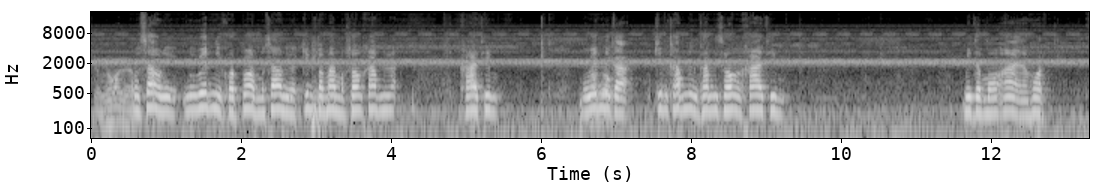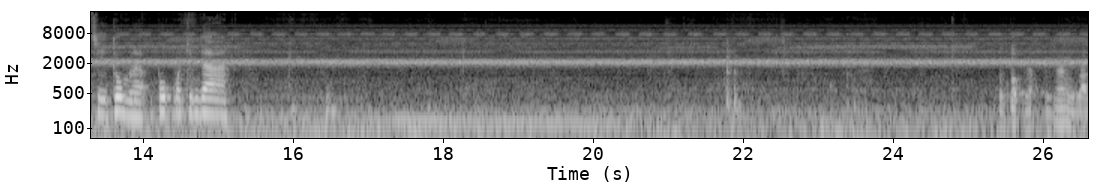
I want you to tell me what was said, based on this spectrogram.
เดี๋ยวร้อนเลยนะมื้อเช้านี่มื้อเว้นนี่ข่อยป้อนมื้อเช้านี่ก็กินประมาณบักสองคำนี่ละคายทิมมื้อเว้นนี่ก็ กินคำหนึ่งคำที่สองก็คายทิม มีแต่หมออ้ายนะฮอดสี่ทุ่มแล้วปลุกมากินยา ฝนตกนะนั่งอยู่ความ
